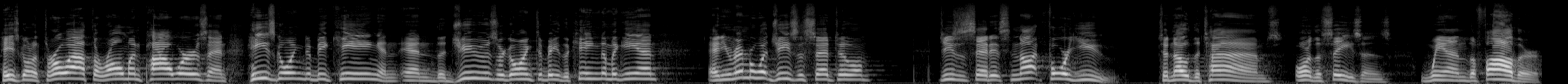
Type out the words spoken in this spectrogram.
He's going to throw out the Roman powers, and he's going to be king, and, and the Jews are going to be the kingdom again. And you remember what Jesus said to them? Jesus said, It's not for you to know the times or the seasons when the Father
